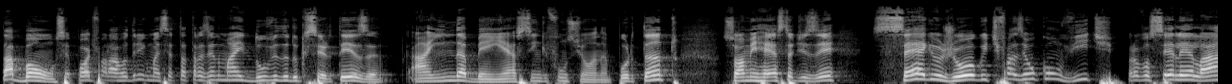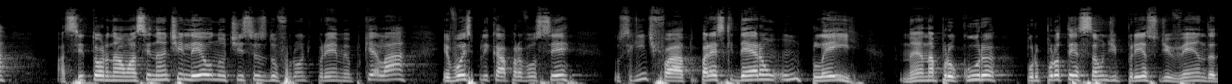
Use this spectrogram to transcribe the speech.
Tá bom, você pode falar, Rodrigo, mas você está trazendo mais dúvida do que certeza? Ainda bem, é assim que funciona. Portanto, só me resta dizer: segue o jogo e te fazer o convite para você ler lá a se tornar um assinante e ler o Notícias do Front Premium, porque lá eu vou explicar para você o seguinte fato: parece que deram um play né, na procura por proteção de preço de venda,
